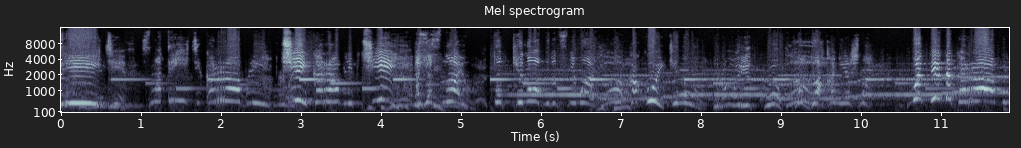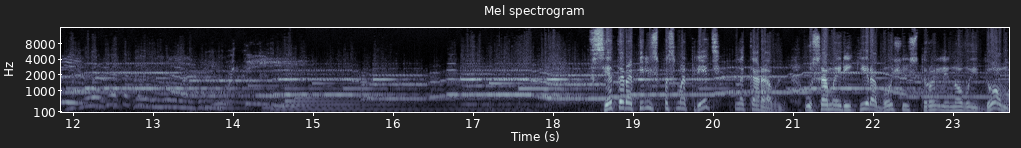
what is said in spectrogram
Смотрите, смотрите, кораблик. Чей кораблик, чей? А я знаю, тут кино будут снимать. А, Какое кино? Про моряков. Ну да, конечно. Вот это кораблик. Ух ты. Все торопились посмотреть на корабль. У самой реки рабочие строили новый дом.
